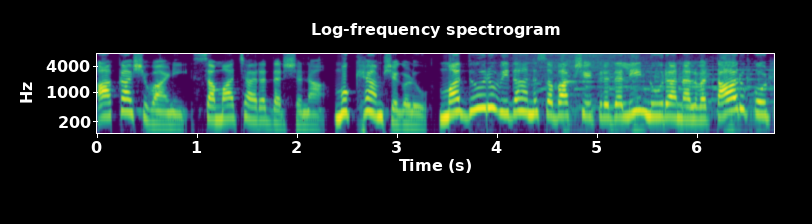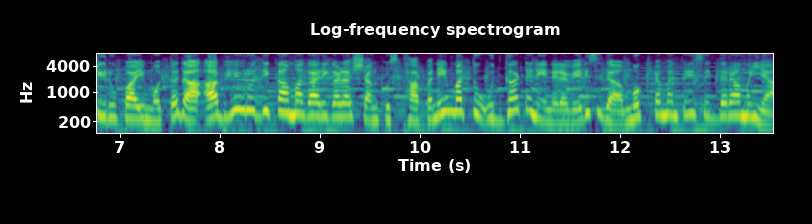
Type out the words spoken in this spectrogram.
ಆಕಾಶವಾಣಿ, ಸಮಾಚಾರ ದರ್ಶನ, ಮುಖ್ಯಾಂಶಗಳು. ಮದ್ದೂರು ವಿಧಾನಸಭಾ ಕ್ಷೇತ್ರದಲ್ಲಿ ನೂರ ನಲವತ್ತಾರು ಕೋಟಿ ರೂಪಾಯಿ ಮೊತ್ತದ ಅಭಿವೃದ್ಧಿ ಕಾಮಗಾರಿಗಳ ಶಂಕುಸ್ಥಾಪನೆ ಮತ್ತು ಉದ್ಘಾಟನೆ ನೆರವೇರಿಸಿದ ಮುಖ್ಯಮಂತ್ರಿ ಸಿದ್ದರಾಮಯ್ಯ.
